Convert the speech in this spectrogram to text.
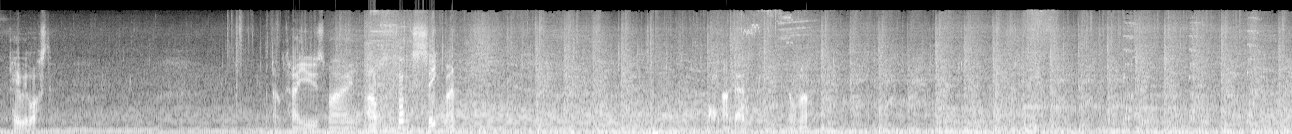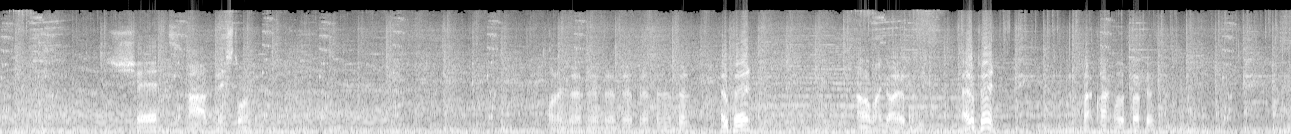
Okay, we lost him. Oh, can I use my... Oh, fuck's sake, man. I'm dead. No, I'm not. Shit. Ah, I missed one. One, open, open, open, open, open, open, open. Open! Oh my god, open. Open! Quack, quack, motherfucker.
